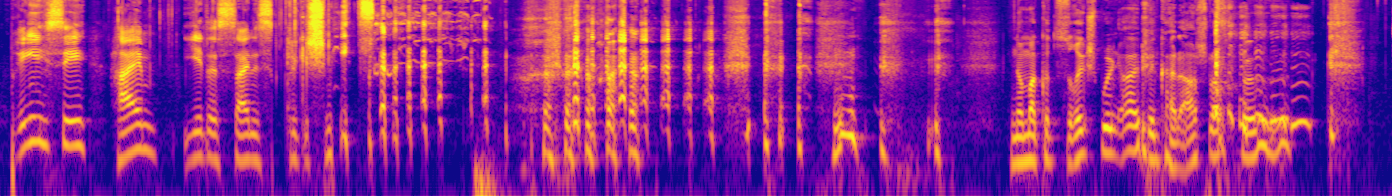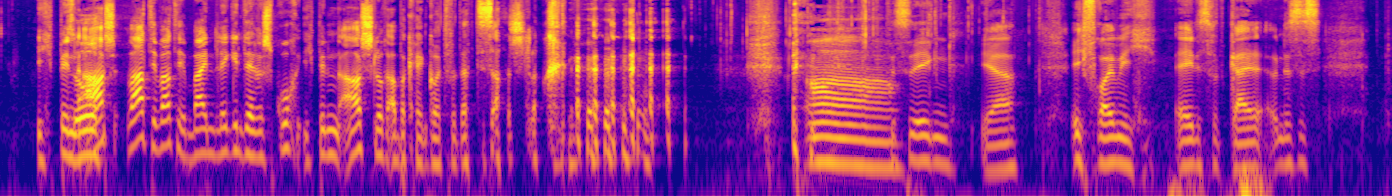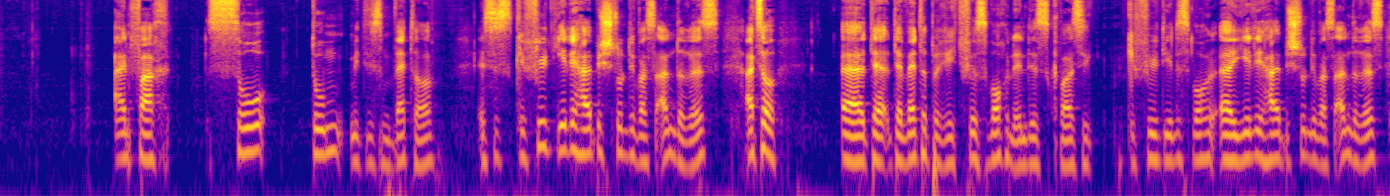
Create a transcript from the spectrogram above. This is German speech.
bringe ich sie, heim jedes seines Glückes Schmieds. Nochmal kurz zurückspulen. Ja, ich bin kein Arschloch. Ich bin So. Arsch. Warte, warte, mein legendärer Spruch. Ich bin ein Arschloch, aber kein gottverdammtes Arschloch. ah, Deswegen, ja. Ich freue mich. Ey, das wird geil. Und es ist einfach so dumm mit diesem Wetter. Es ist gefühlt jede halbe Stunde was anderes. Also, äh, der, der Wetterbericht fürs Wochenende ist quasi gefühlt jedes Woche, äh, jede halbe Stunde was anderes.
